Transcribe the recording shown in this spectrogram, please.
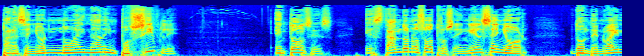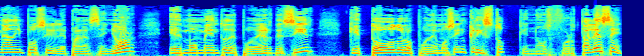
para el Señor no hay nada imposible. Entonces, estando nosotros en el Señor, donde no hay nada imposible para el Señor, es momento de poder decir que todo lo podemos en Cristo que nos fortalece.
